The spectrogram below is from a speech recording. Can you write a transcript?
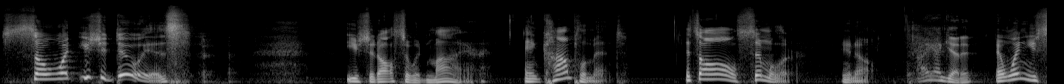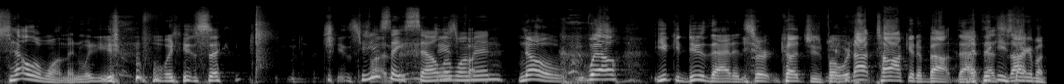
so what you should do is, you should also admire and compliment. It's all similar, you know. I, I get it. And when you sell a woman, when you when you say, She's Did you say sell a She's fun. woman? No. Well, you could do that in certain countries, but we're not talking about that. I think That's he's not- talking about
